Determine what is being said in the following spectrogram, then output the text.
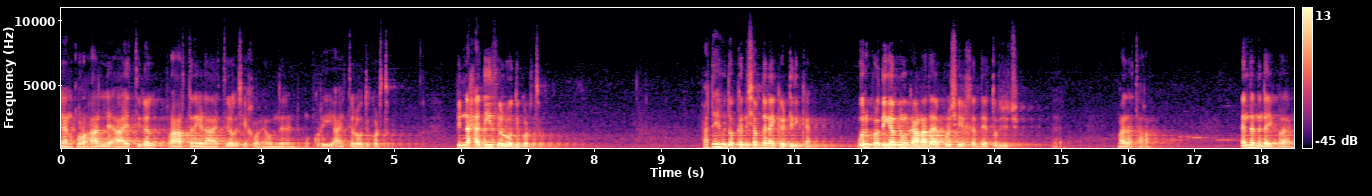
ഞാൻ ഖുർആാനിലെ ആയത്തുകൾ പ്രാർത്ഥനയുടെ ആയത്തുകൾ ഷെയ്ഖ് പറയാം ഒന്ന് രണ്ട് കുറേ ആയത്തുകൾ ഓതിക്കൊടുത്തു പിന്നെ ഹദീസുകൾ ഓതിക്കൊടുത്തു അദ്ദേഹം ഇതൊക്കെ നിശബ്ദനായി കേട്ടിരിക്കാൻ ഒരു പ്രതികരണവും കാണാതായപ്പോൾ ഷെയ്ഖ് അദ്ദേഹത്തോട് ചോദിച്ചു മത തറ? എന്തെന്നെ അഭിപ്രായം?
